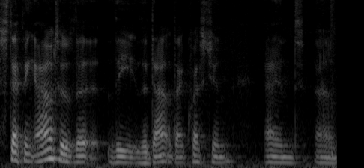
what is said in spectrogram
stepping out of the, the, the doubt, that question, and um,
